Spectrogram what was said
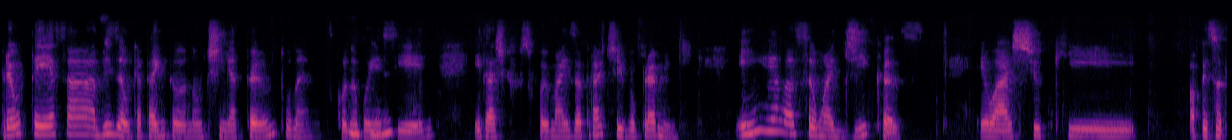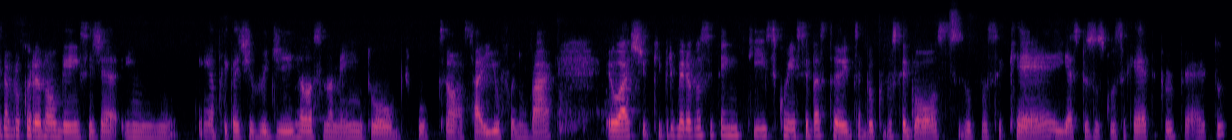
para eu ter essa visão, que até então eu não tinha tanto, né, quando eu uhum. conheci ele. Então, acho que isso foi mais atrativo para mim. Em relação a dicas, eu acho que a pessoa que está procurando alguém, seja em, em aplicativo de relacionamento ou, tipo, sei lá, saiu, foi no bar, eu acho que primeiro você tem que se conhecer bastante, saber o que você gosta, saber o que você quer e as pessoas que você quer ter por perto,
